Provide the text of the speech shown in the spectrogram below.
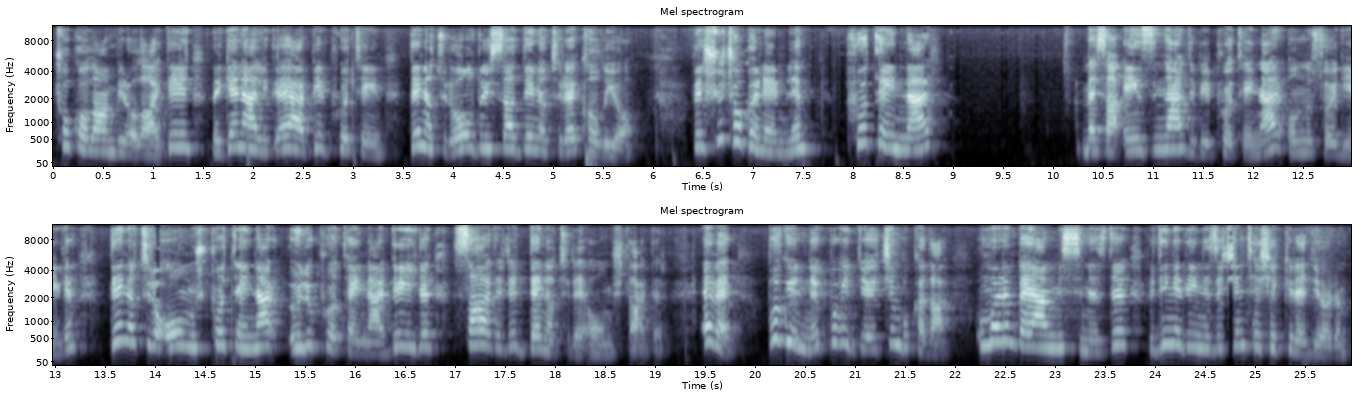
çok olan bir olay değil ve genellikle eğer bir protein denatüre olduysa denatüre kalıyor. Ve şu çok önemli. Proteinler Mesela enzimler de bir proteinler onu söyleyelim. Denatüre olmuş proteinler ölü proteinler değildir. Sadece denatüre olmuşlardır. Evet Bugünlük bu video için bu kadar. Umarım beğenmişsinizdir ve dinlediğiniz için teşekkür ediyorum.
